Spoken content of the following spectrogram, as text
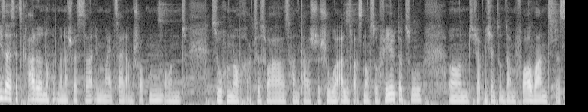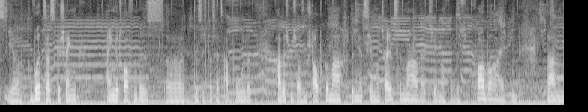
Lisa ist jetzt gerade noch mit meiner Schwester im Maizeil am Shoppen und suchen noch Accessoires, Handtasche, Schuhe, alles was noch so fehlt dazu. Und ich habe mich jetzt unter dem Vorwand, dass ihr Geburtstagsgeschenk eingetroffen ist, äh, dass ich das jetzt abhole, habe ich mich aus dem Staub gemacht, bin jetzt hier im Hotelzimmer, werde hier noch ein bisschen vorbereiten. Dann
